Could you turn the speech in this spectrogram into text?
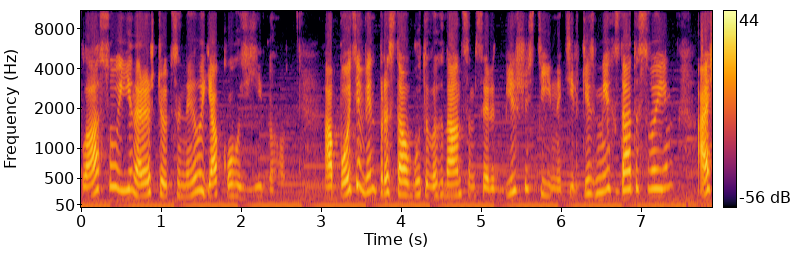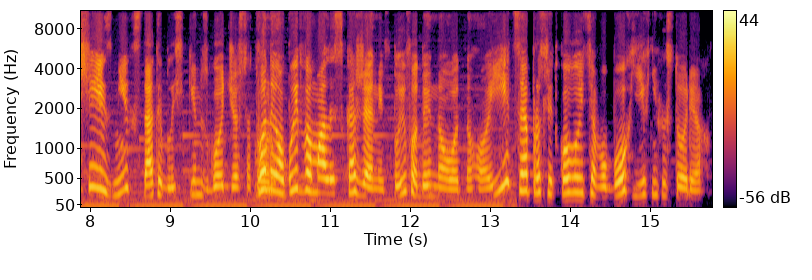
класу і нарешті оцінили як когось гідного. А потім він перестав бути вигнанцем серед більшості і не тільки зміг стати своїм, а ще й зміг стати близьким з Годжо Сатору. Вони обидва мали скажений вплив один на одного, і це прослідковується в обох їхніх історіях.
